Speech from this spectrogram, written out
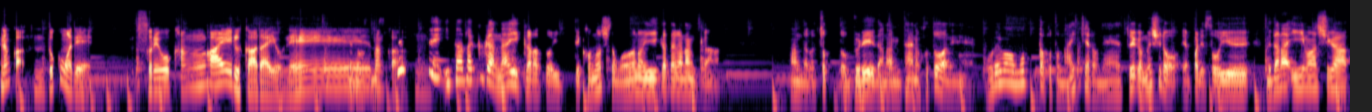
う。なんか、うんどこまでそれを考えるかだよね。なんか、いただくがないからといってこの人ものの言い方がなんかなんだろうちょっと無礼だなみたいなことはね俺は思ったことないけどね。というかむしろやっぱりそういう無駄な言い回しが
